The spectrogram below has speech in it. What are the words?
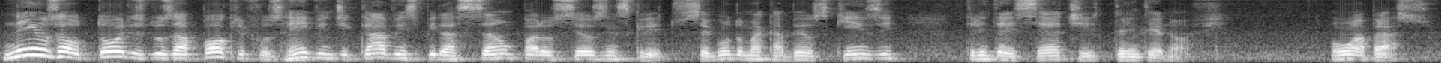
nem os autores dos apócrifos reivindicavam inspiração para os seus inscritos, segundo Macabeus 15, 37 e 39. Um abraço.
